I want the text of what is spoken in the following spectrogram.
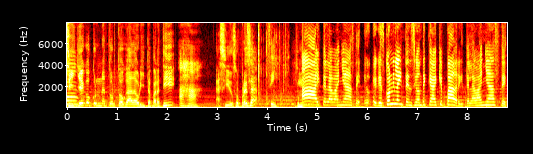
Si llego con una torta ahogada ahorita para ti, Ajá, así de sorpresa, sí. Ay, te la bañaste. Eh, Es con la intención de que, ay, qué padre, te la bañaste.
